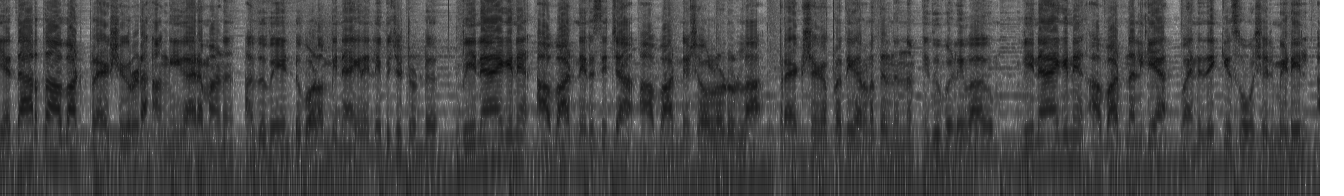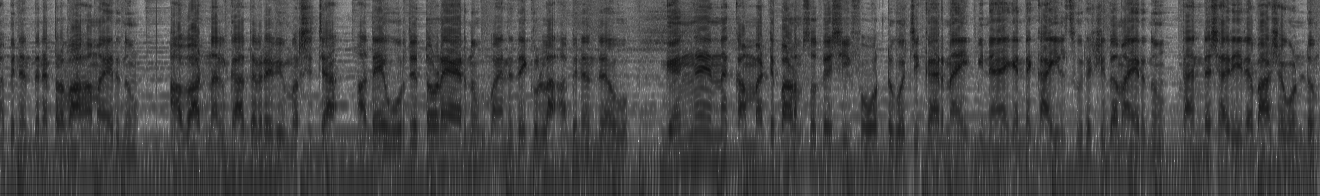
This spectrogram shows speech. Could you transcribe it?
യഥാർത്ഥ അവാർഡ് പ്രേക്ഷകരുടെ അംഗീകാരമാണ്. അത് വേണ്ടുവോളം വിനായകന് ലഭിച്ചിട്ടുണ്ട്. വിനായകന് അവാർഡ് നിരസിച്ച അവാർഡ് നിശകളോടുള്ള പ്രേക്ഷക പ്രതികരണത്തിൽ നിന്നും ഇത് വെളിവാകും. വിനായകന് അവാർഡ് നൽകിയ വനിതയ്ക്ക് സോഷ്യൽ മീഡിയയിൽ അഭിനന്ദന പ്രവാഹമായിരുന്നു. അവാർഡ് നൽകാത്തവരെ വിമർശിച്ച അതേ ഊർജത്തോടെയായിരുന്നു വനിതയ്ക്കുള്ള അഭിനന്ദനവും. ഗംഗ എന്ന കമ്മട്ടിപ്പാളം സ്വദേശി ഫോർട്ട് കൊച്ചിക്കാരനായി വിനായകന്റെ കയ്യിൽ സുരക്ഷിതമായിരുന്നു. തന്റെ ശരീരഭാഷ കൊണ്ടും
